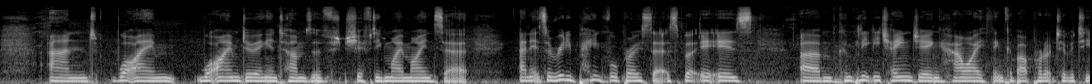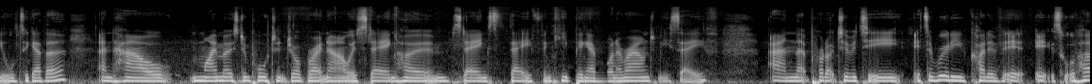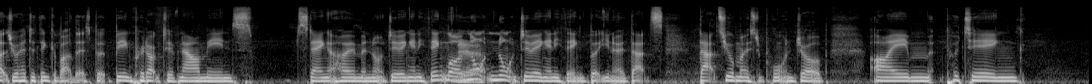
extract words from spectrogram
And what I'm what I'm doing in terms of shifting my mindset, and it's a really painful process, but it is um, completely changing how I think about productivity altogether, and how my most important job right now is staying home, staying safe, and keeping everyone around me safe and that productivity it's a really kind of it, it sort of hurts your head to think about this but being productive now means staying at home and not doing anything. Well yeah. not not doing anything but you know that's that's your most important job. I'm putting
